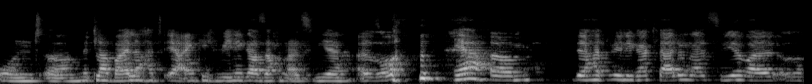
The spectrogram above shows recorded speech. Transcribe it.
Und äh, mittlerweile hat er eigentlich weniger Sachen als wir. Also ja. ähm, der hat weniger Kleidung als wir, weil also,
